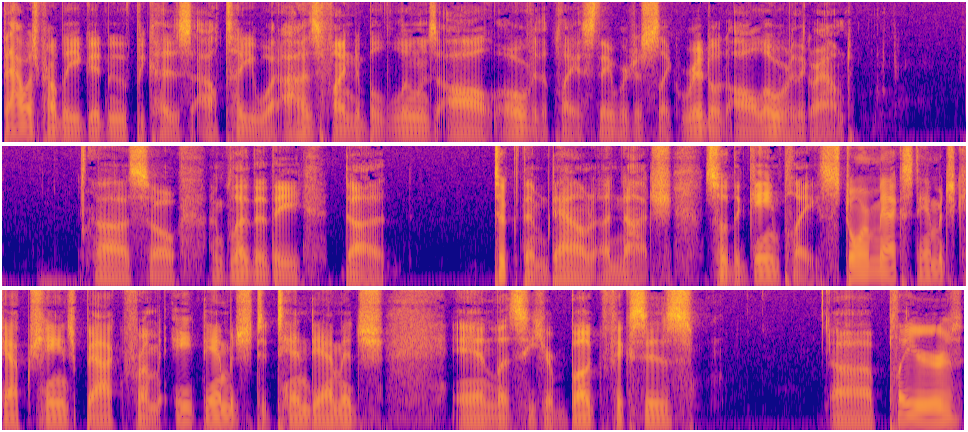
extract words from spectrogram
That was probably a good move because I'll tell you what, I was finding balloons all over the place. They were just like riddled all over the ground. Uh, so I'm glad that they uh, took them down a notch. So the gameplay Storm Max damage cap changed back from 8 damage to 10 damage. And let's see here bug fixes. Uh, players.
